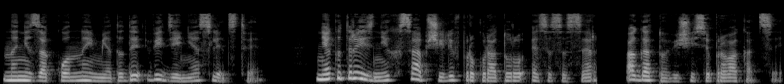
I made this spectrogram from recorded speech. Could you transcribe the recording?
на незаконные методы ведения следствия. Некоторые из них сообщили в прокуратуру СССР о готовящейся провокации.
